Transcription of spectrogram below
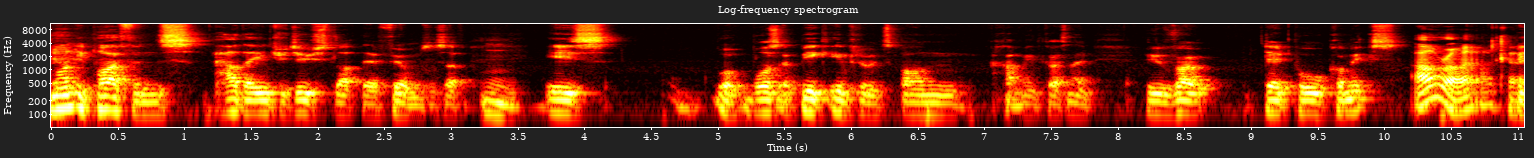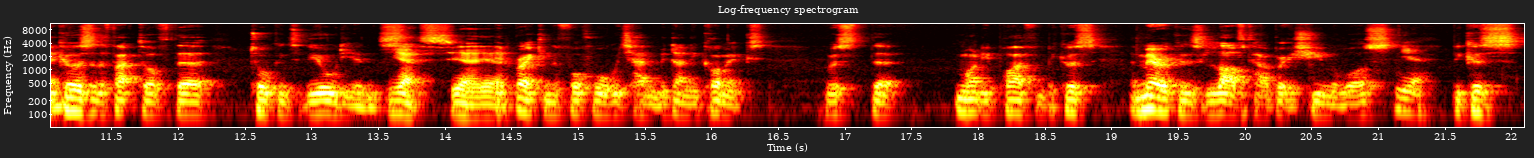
Monty Python's how they introduced like their films and stuff is well, was a big influence on I can't remember the guy's name who wrote Deadpool comics All right, okay. because of the fact of the talking to the audience. yes, yeah, yeah. breaking the fourth wall, which hadn't been done in comics, was that Monty Python because Americans loved how British humour was Yeah. because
